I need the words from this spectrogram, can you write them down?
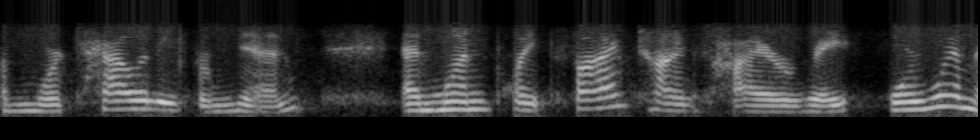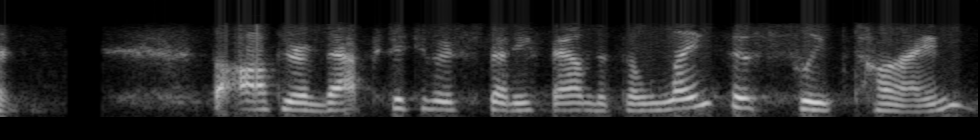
of mortality for men and 1.5 times higher rate for women. The author of that particular study found that the length of sleep time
